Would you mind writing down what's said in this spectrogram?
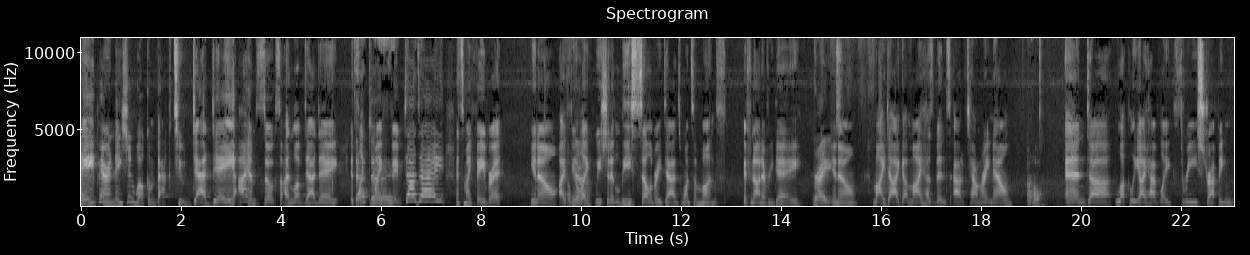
Hey, Parent Nation, welcome back to Dad Day. I am so excited. I love Dad Day. It's Dad like my favorite. Dad Day. It's my favorite. You know, I feel yeah. like we should at least celebrate dads once a month, if not every day. Right. You know, my da- I got my husband's out of town right now, Oh. and uh, luckily I have like three strapping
